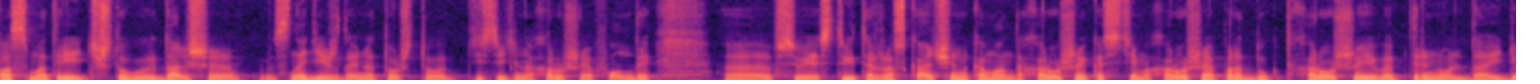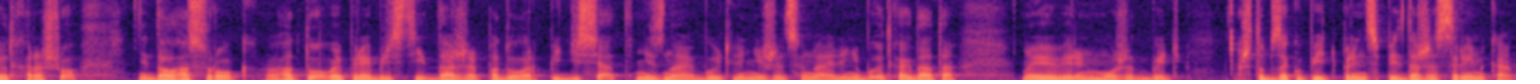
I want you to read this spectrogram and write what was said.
посмотреть, что будет дальше, с надеждой на то, что действительно хорошие фонды, э, все есть, Twitter раскачан, команда хорошая, экосистема хорошая, продукт хороший, Web 3.0, да, идет хорошо, и долгосрок готовы приобрести даже по доллар 50, не знаю, будет ли ниже цена или не будет когда-то, но я уверен, может быть, чтобы закупить, в принципе, даже с рынка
